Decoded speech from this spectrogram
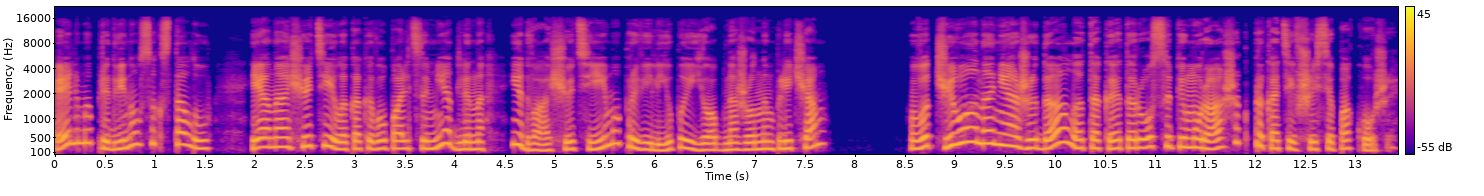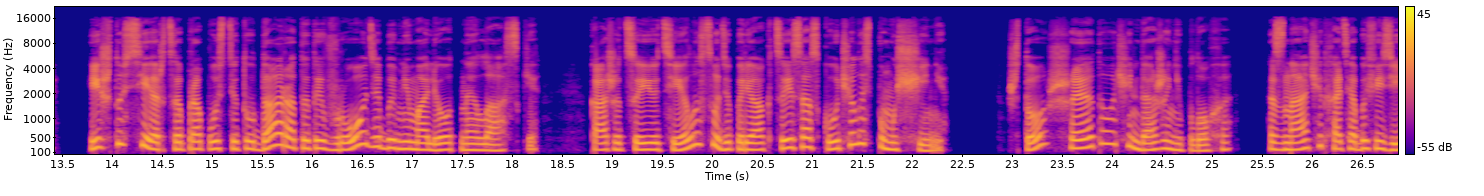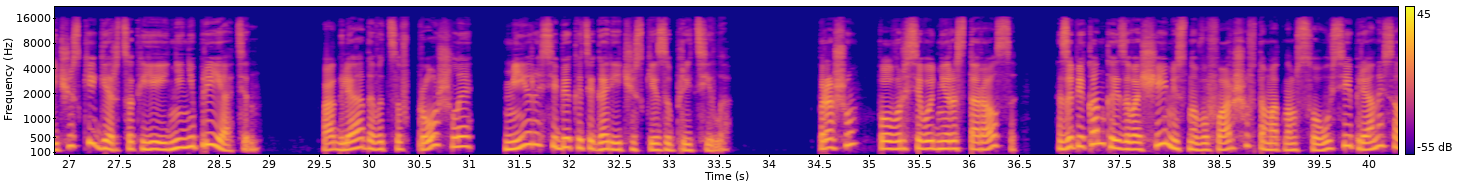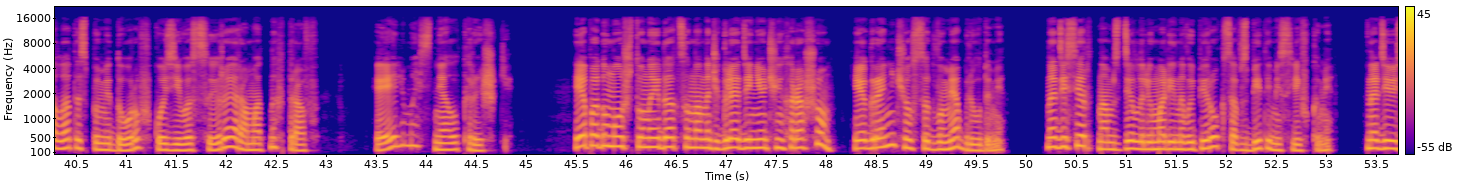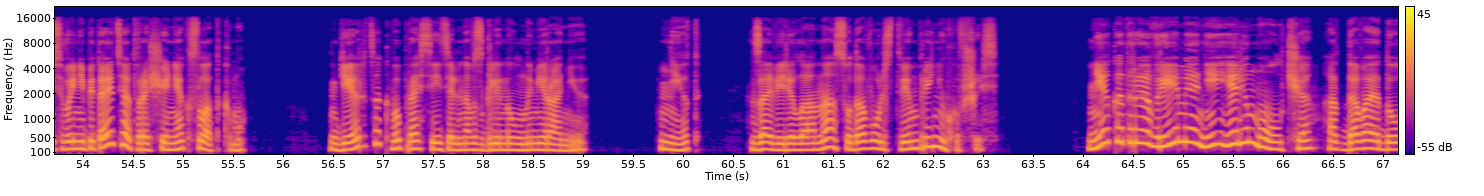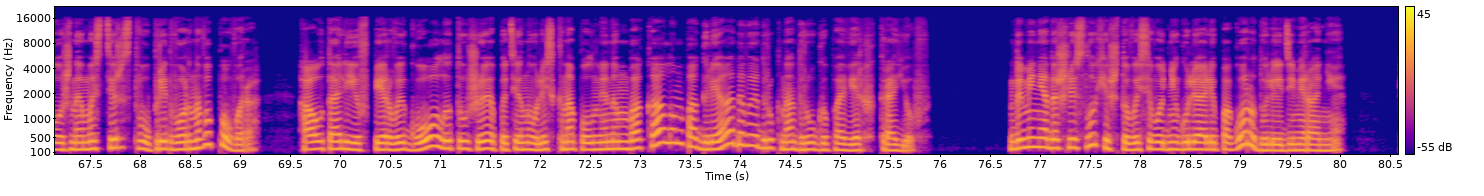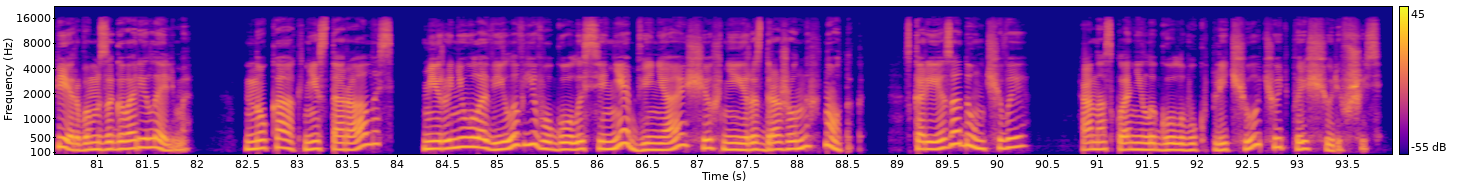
Эльма придвинулся к столу, и она ощутила, как его пальцы медленно, едва ощутимо провели по ее обнаженным плечам. Вот чего она не ожидала, так это россыпи мурашек, прокатившейся по коже и что сердце пропустит удар от этой вроде бы мимолетной ласки. Кажется, ее тело, судя по реакции, соскучилось по мужчине. Что ж, это очень даже неплохо. Значит, хотя бы физически герцог ей не неприятен. Оглядываться в прошлое Мира себе категорически запретила. «Прошу, повар сегодня расстарался. Запеканка из овощей, мясного фарша в томатном соусе и пряный салат из помидоров, козьего сыра и ароматных трав. Эльма снял крышки. Я подумал, что наедаться на ночь глядя не очень хорошо, и ограничился двумя блюдами. На десерт нам сделали малиновый пирог со взбитыми сливками. Надеюсь, вы не питаете отвращения к сладкому?» Герцог вопросительно взглянул на Миранию. «Нет», — заверила она, с удовольствием принюхавшись. Некоторое время они ели молча, отдавая должное мастерству придворного повара — а утолив первый голод, уже потянулись к наполненным бокалам, поглядывая друг на друга поверх краев. «До меня дошли слухи, что вы сегодня гуляли по городу, леди Мирания», — первым заговорил Эльме. Но как ни старалась, Мира не уловила в его голосе ни обвиняющих, ни раздраженных ноток, скорее задумчивые. Она склонила голову к плечу, чуть прищурившись.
